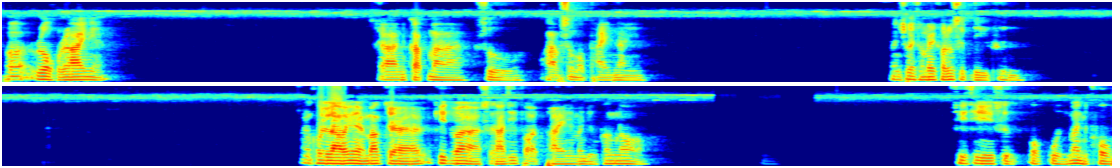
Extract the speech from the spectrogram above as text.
เพราะโรคร้ายเนี่ย การกลับมาสู่ความสงบภายใน มันช่วยทำให้เขารู้สึกดีขึ้น คนเราเนี่ยมักจะคิดว่าสถานที่ปลอดภัยมันอยู่ข้างนอก ที่ที่รู้สึกอบอุ่นมั่นคง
